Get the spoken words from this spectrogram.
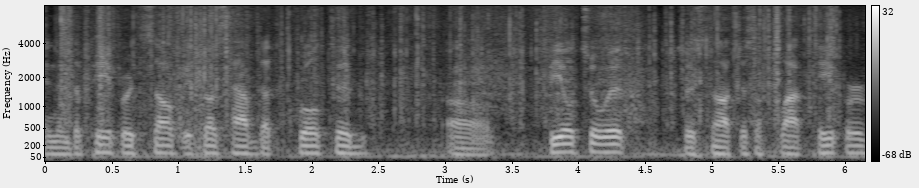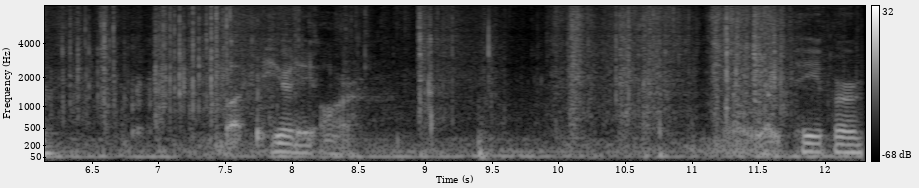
And then the paper itself, it does have that quilted uh, feel to it. So it's not just a flat paper. But here they are. Paper.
